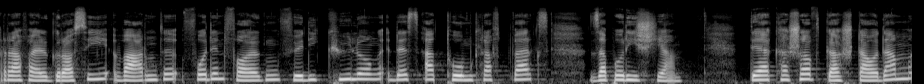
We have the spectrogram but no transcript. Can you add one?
Rafael Grossi warnte vor den Folgen für die Kühlung des Atomkraftwerks Saporischia. Der Kaschowka-Staudamm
